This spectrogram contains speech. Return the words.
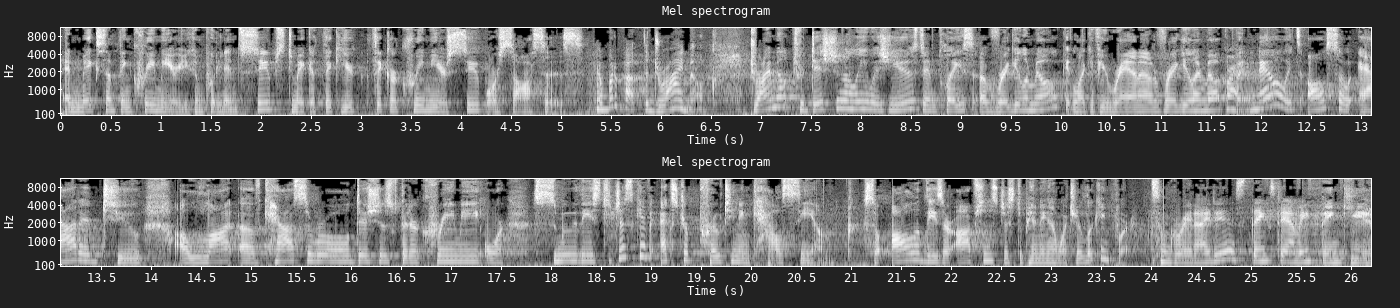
and make something creamier. You can put it in soups to make a thicker, thicker creamier soup or sauces. And what about the dry milk? Dry milk traditionally was used in place of regular milk, like if you ran out of regular milk, right. but now it's also added to a lot of casserole dishes that are creamy or smoothies to just give extra protein and calcium. So all of these are options just depending on what you're looking for. Some great ideas. Thanks, Tammy. Thank you.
